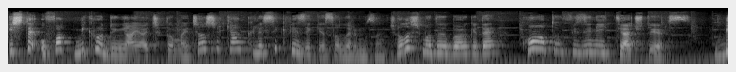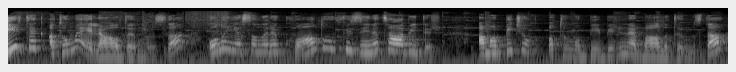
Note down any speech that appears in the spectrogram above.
İşte ufak mikro dünyayı açıklamaya çalışırken klasik fizik yasalarımızın çalışmadığı bölgede kuantum fiziğine ihtiyaç duyarız. Bir tek atomu ele aldığımızda onun yasaları kuantum fiziğine tabidir. Ama birçok atomu birbirine bağladığımızda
